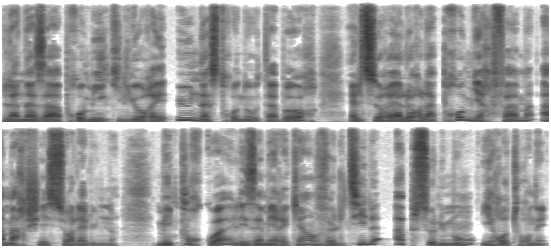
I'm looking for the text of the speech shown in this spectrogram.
La NASA a promis qu'il y aurait une astronaute à bord. Elle serait alors la première femme à marcher sur la Lune. Mais pourquoi les Américains veulent-ils absolument y retourner?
